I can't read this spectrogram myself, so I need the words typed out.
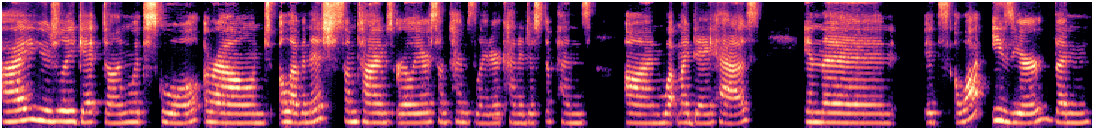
I usually get done with school around 11 ish, sometimes earlier, sometimes later, kind of just depends on what my day has. And then it's a lot easier than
